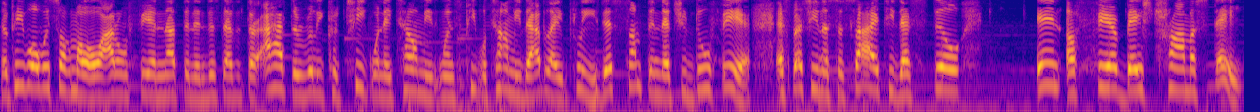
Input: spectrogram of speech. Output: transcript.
The people always talking about, oh, I don't fear nothing and this, that, the third. I have to really critique when they tell me, when people tell me that, I'm like, please, there's something that you do fear, especially in a society that's still in a fear based trauma state.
